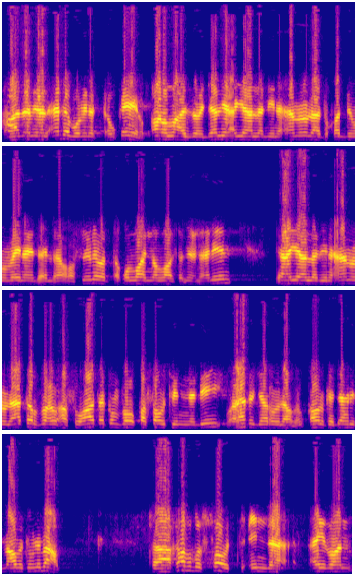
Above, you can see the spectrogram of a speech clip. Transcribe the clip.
هذا من الأدب ومن التوقير قال الله عز وجل يا أيها الذين آمنوا لا تقدموا بين يدي الله ورسوله واتقوا الله إن الله سميع عليم. يا أيها الذين آمنوا لا ترفعوا أصواتكم فوق صوت النبي ولا تجهروا له بالقول كجهر بعضكم لبعض. فخفض الصوت عند أيضا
